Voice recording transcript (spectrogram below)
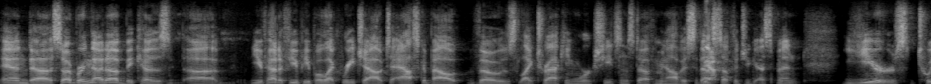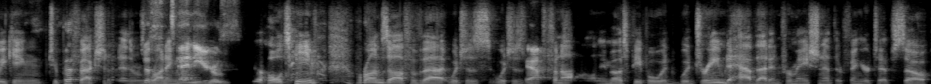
And uh, so I bring that up because uh, you've had a few people like reach out to ask about those like tracking worksheets and stuff. I mean, obviously that's Yeah. stuff that you guys spent years tweaking to perfection and Just running. ten years. Your whole team runs off of that, which is which is Yeah. phenomenal. I mean, most people would, would dream to have that information at their fingertips. So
